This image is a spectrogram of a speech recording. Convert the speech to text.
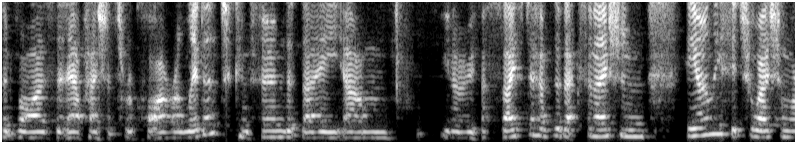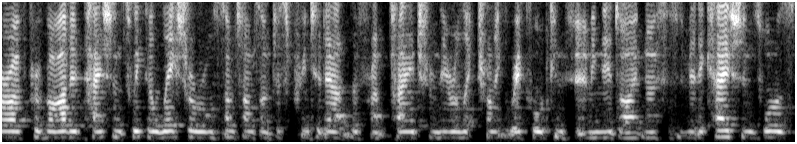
advise that our patients require a letter to confirm that they, um, you know, are safe to have the vaccination. The only situation where I've provided patients with a letter, or sometimes I've just printed out the front page from their electronic record confirming their diagnosis and medications, was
